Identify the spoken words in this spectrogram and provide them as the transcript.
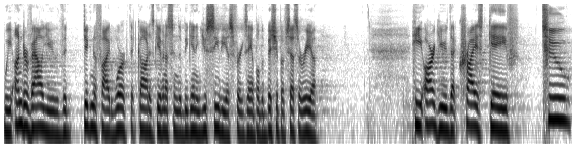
We undervalue the dignified work that God has given us in the beginning. Eusebius, for example, the bishop of Caesarea, he argued that Christ gave two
